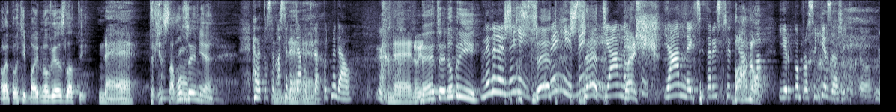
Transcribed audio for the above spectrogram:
Ale proti Bidenovi je zlatý. ne, Tak je samozřejmě. Hele, to jsem asi neměla počítat. Pojďme dál. Ne, no je Ne, to je dobrý. Ne, ne, ne, není. Střed, není, střed, není. Já nechci, clash. já nechci tady střed. Báno. Já, Jirko, prosím tě, zařiď to.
